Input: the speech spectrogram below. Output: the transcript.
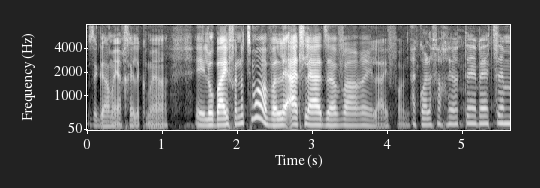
זה גם היה חלק מה... לא באייפון עצמו, אבל לאט-לאט זה עבר לאייפון. הכל הפך להיות בעצם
